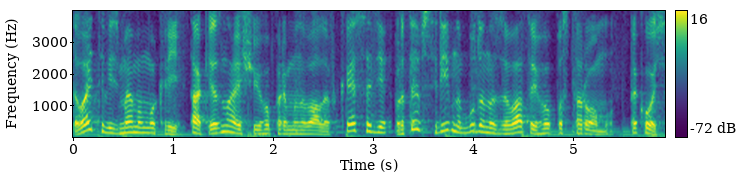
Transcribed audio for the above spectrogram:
Давайте візьмемо Макрі. Так, я знаю, що його перейменували в Кесаді, проте все рівно буду називати його по-старому. Так ось,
